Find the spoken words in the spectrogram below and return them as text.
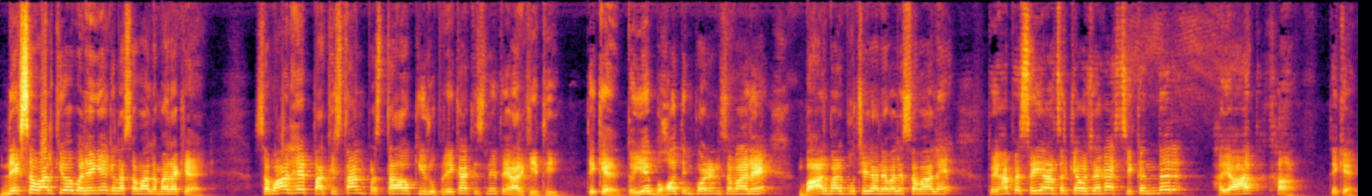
नेक्स्ट सवाल की ओर बढ़ेंगे, अगला सवाल हमारा क्या है? सवाल है, पाकिस्तान प्रस्ताव की रूपरेखा किसने तैयार की थी? ठीक है तो ये बहुत इंपॉर्टेंट सवाल है बार बार पूछे जाने वाले सवाल है। तो यहाँ पे सही आंसर क्या हो जाएगा? सिकंदर हयात खान, ठीक है?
